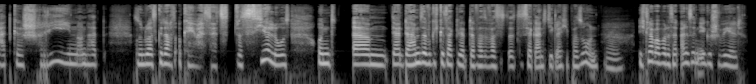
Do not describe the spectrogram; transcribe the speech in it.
hat geschrien und hat so und du hast gedacht, okay, was ist jetzt was ist hier los und ähm, da, da haben sie wirklich gesagt, was, was, das ist ja gar nicht die gleiche Person. Ich glaube aber, das hat alles in ihr geschwelt.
